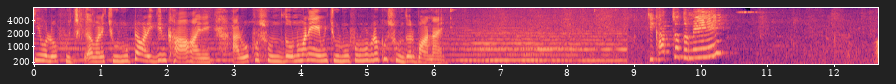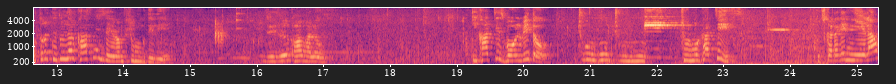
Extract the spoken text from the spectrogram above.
কি বলো ফুচকা মানে চুরমুরটা অনেকদিন খাওয়া হয়নি। আর ও খুব সুন্দর অনু মানে এমনি চুরমুর ফুরমুরগুলো খুব সুন্দর বানায়। কি খাচ্ছ তুমি? অতটা তেঁতুল জল খাস নি যে এরকম চুমুক দিয়ে দিয়ে? খাওয়া ভালো। কি খাচ্ছিস বলবি তো? চুরমু চুরমু চুরমুর খাচ্ছিস? ফুচকাটাকে নিয়ে এলাম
